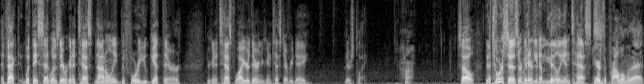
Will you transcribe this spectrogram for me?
In fact, what they said was they were going to test not only before you get there, you're going to test while you're there, and you're going to test every day there's play. Huh. So the That's- tour says they're going to need a the- here's million tests. Here's the problem with that.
